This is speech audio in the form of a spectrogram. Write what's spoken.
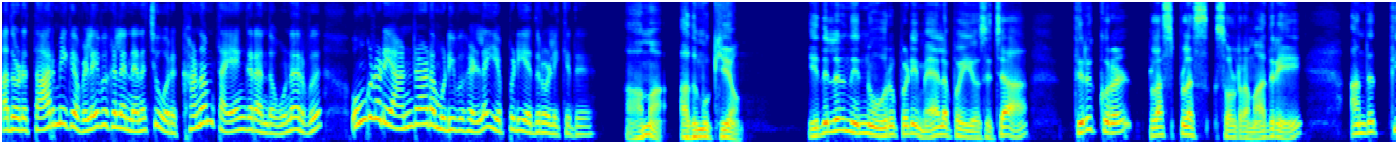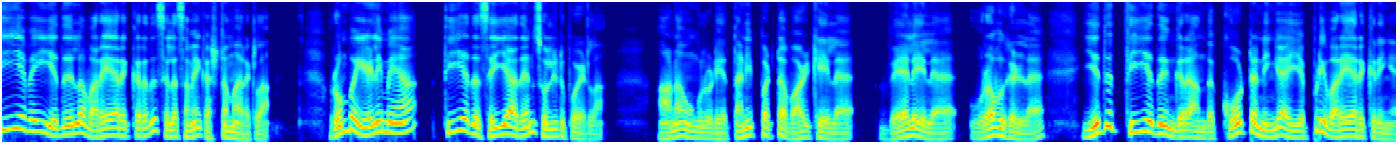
அதோட தார்மீக விளைவுகளை நினைச்சு ஒரு கணம் தயங்குற அந்த உணர்வு உங்களுடைய அன்றாட முடிவுகள்ல எப்படி எதிரொலிக்குது? ஆமா அது முக்கியம். இதிலிருந்து இன்னும் ஒரு படி மேல போய் யோசிச்சா திருக்குறள் பிளஸ் பிளஸ் சொல்ற மாதிரி அந்த தீயவை எதுல வரையறுக்கிறது சில சமயம் கஷ்டமா இருக்கலாம். ரொம்ப எளிமையா தீயதை செய்யாதேன்னு சொல்லிட்டு போயிடலாம். ஆனா உங்களுடைய தனிப்பட்ட வாழ்க்கையில வேலையில உறவுகள்ல எது தீயதுங்கிற அந்த கோட்டை நீங்க எப்படி வரையறுக்கிறீங்க?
